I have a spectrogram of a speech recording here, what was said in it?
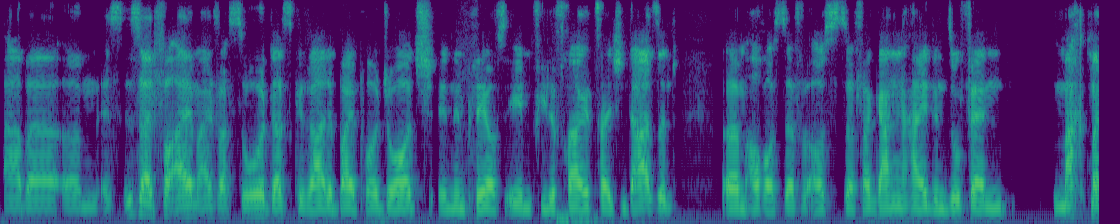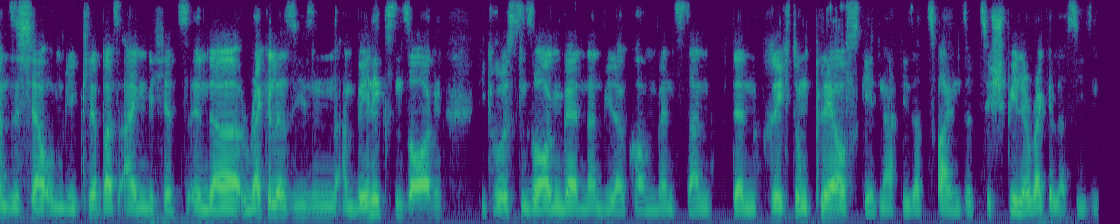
Aber ähm, es ist halt vor allem einfach so, dass gerade bei Paul George in den Playoffs eben viele Fragezeichen da sind, ähm, auch aus der, aus der Vergangenheit. Insofern macht man sich ja um die Clippers eigentlich jetzt in der Regular Season am wenigsten Sorgen. Die größten Sorgen werden dann wieder kommen, wenn es dann denn Richtung Playoffs geht nach dieser 72 Spiele Regular Season.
